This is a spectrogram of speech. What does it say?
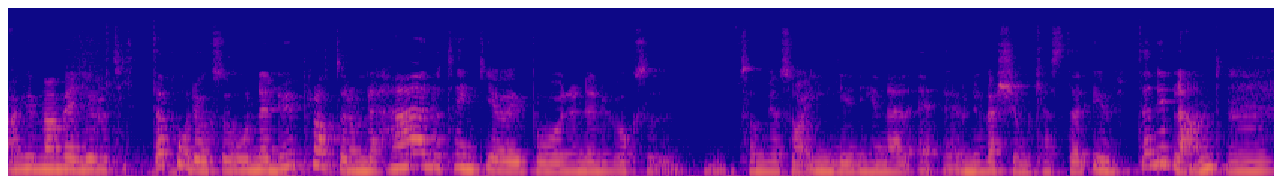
hur man väljer att titta på det också. Och när du pratar om det här då tänker jag ju på när du också, som jag sa i inledningen, när eh, universum kastar ut den ibland. Mm.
